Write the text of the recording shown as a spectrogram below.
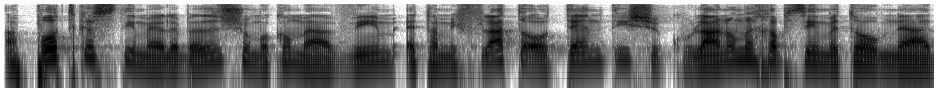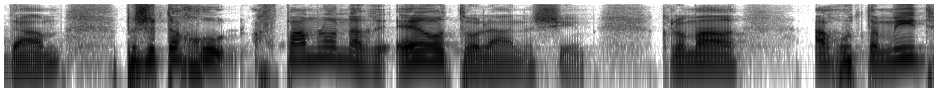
הפודקאסטים האלה באיזשהו מקום מהווים את המפלט האותנטי שכולנו מחפשים בתור בני אדם, פשוט אנחנו אף פעם לא נראה אותו לאנשים. כלומר, אנחנו תמיד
